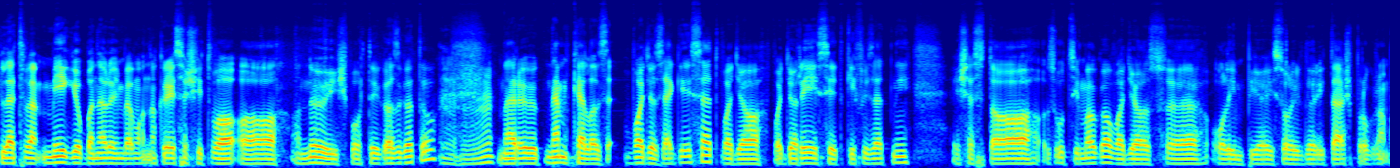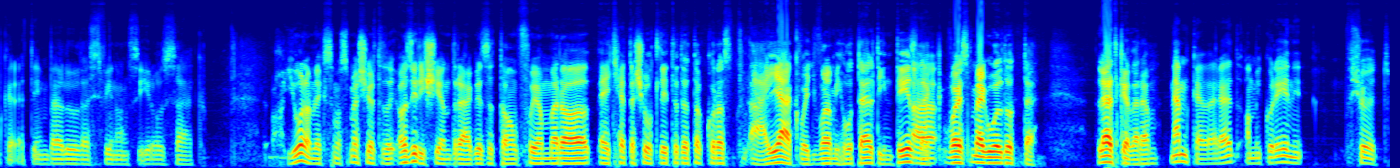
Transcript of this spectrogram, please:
illetve még jobban előnyben vannak részesítve a, a női sportigazgatók, uh-huh. mert ők nem kell az, vagy az egészet, vagy a, vagy a részét kifizetni, és ezt a, az UCI maga, vagy az uh, olimpiai szolidaritás program keretén belül ezt finanszírozzák. Ha jól emlékszem, azt mesélted, hogy azért is ilyen drága ez a tanfolyam, mert a egy hetes ott létedet akkor azt állják, vagy valami hotelt intéznek? Uh, vagy ezt megoldott te? Lehet keverem. Nem kevered. Amikor én sőt,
